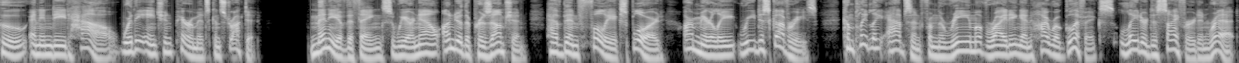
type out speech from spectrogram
Who, and indeed how, were the ancient pyramids constructed? Many of the things we are now under the presumption have been fully explored are merely rediscoveries, completely absent from the ream of writing and hieroglyphics later deciphered and read.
